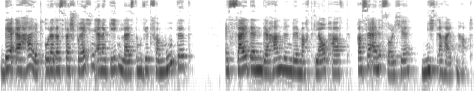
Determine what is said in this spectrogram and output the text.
Der Erhalt oder das Versprechen einer Gegenleistung wird vermutet, es sei denn, der Handelnde macht glaubhaft, dass er eine solche nicht erhalten hat.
